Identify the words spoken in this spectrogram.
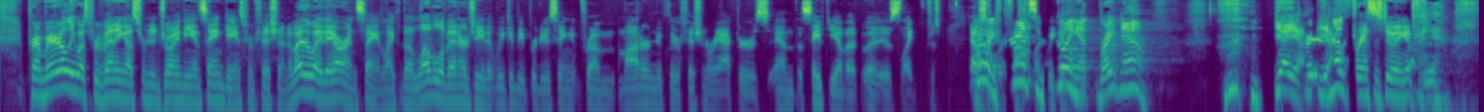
primarily what's preventing us from enjoying the insane gains from fission. And by the way, they are insane. Like the level of energy that we could be producing from modern nuclear fission reactors and the safety of it uh, is like just absolutely. France is doing it right now. yeah, yeah, yeah. France is doing it.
